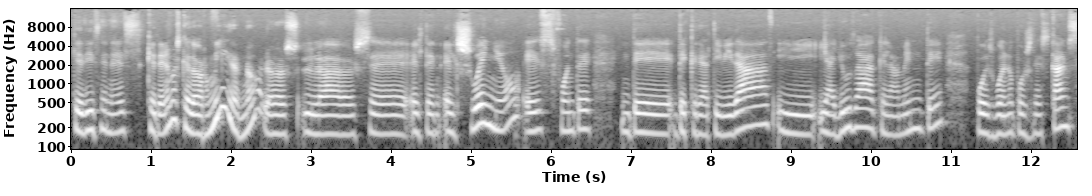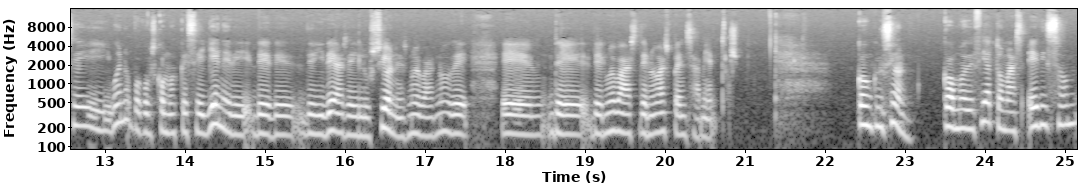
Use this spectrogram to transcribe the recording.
que dicen es que tenemos que dormir, ¿no? Los, los, eh, el, el, sueño es fuente de, de creatividad y, ayuda a que la mente pues bueno, pues descanse y bueno, pues como que se llene de, de, de ideas, de ilusiones nuevas, ¿no? De, eh, nuevas, de nuevos pensamientos. Conclusión. Como decía Thomas Edison,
